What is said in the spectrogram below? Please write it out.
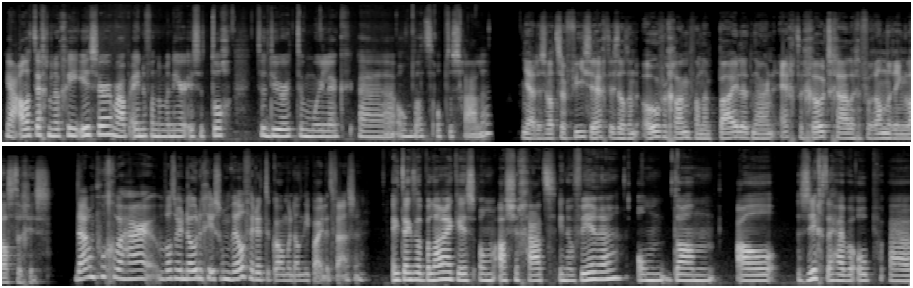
ja, alle technologie is er, maar op een of andere manier is het toch te duur, te moeilijk om dat op te schalen. Ja, dus wat Sophie zegt is dat een overgang van een pilot naar een echte grootschalige verandering lastig is. Daarom vroegen we haar wat er nodig is om wel verder te komen dan die pilotfase. Ik denk dat het belangrijk is om als je gaat innoveren, om dan al zicht te hebben op uh,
